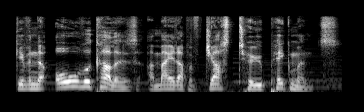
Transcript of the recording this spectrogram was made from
given that all the colours are made up of just two pigments.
